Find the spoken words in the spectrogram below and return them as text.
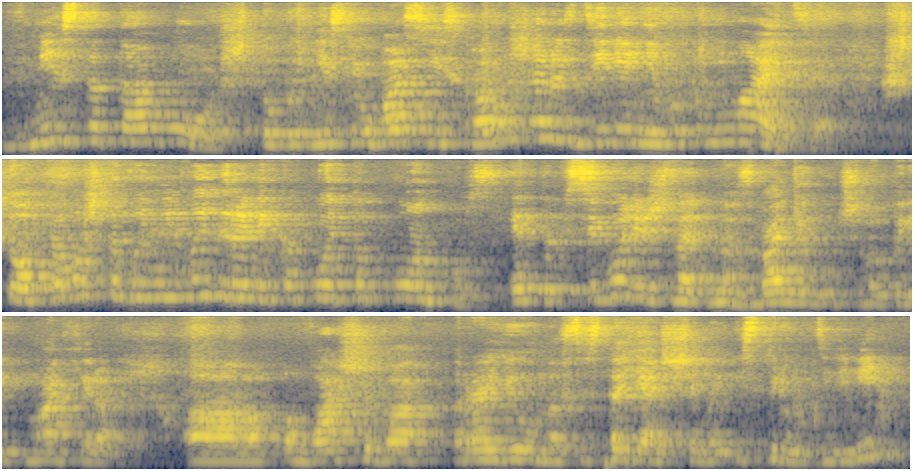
Вместо того, чтобы, если у вас есть хорошее разделение, вы понимаете, что от того, что вы не выиграли какой-то конкурс, это всего лишь название лучшего парикмахера а, вашего района, состоящего из трех деревень,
